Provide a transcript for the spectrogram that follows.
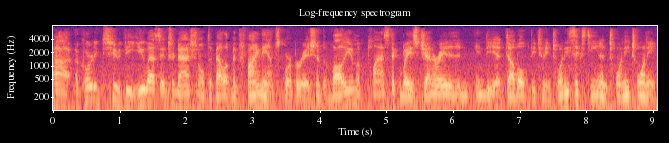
Uh, according to the U.S. International Development Finance Corporation, the volume of plastic waste generated in India doubled between 2016 and 2020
